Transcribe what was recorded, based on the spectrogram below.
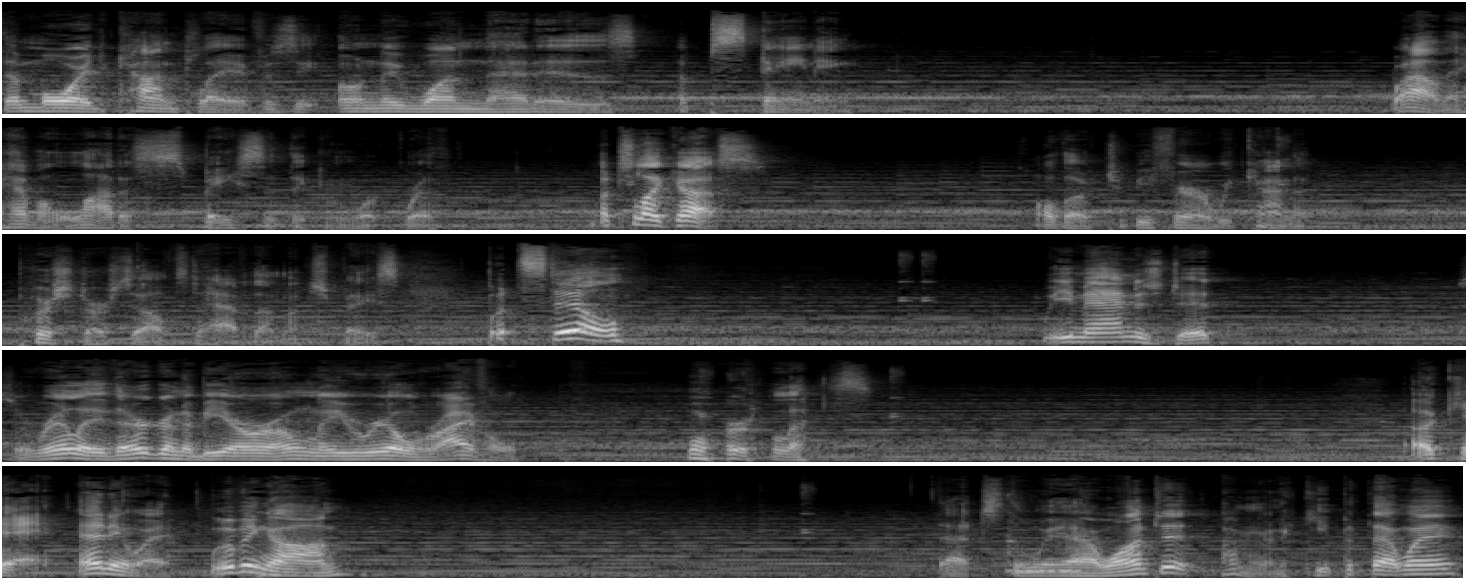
the Themoid Conclave is the only one that is abstaining. Wow, they have a lot of space that they can work with. Much like us. Although, to be fair, we kind of pushed ourselves to have that much space. But still, we managed it. So really, they're going to be our only real rival. More or less. Okay, anyway, moving on. That's the way I want it. I'm going to keep it that way.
